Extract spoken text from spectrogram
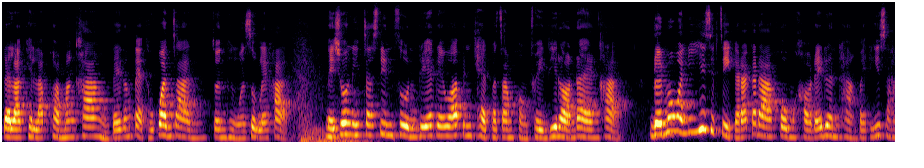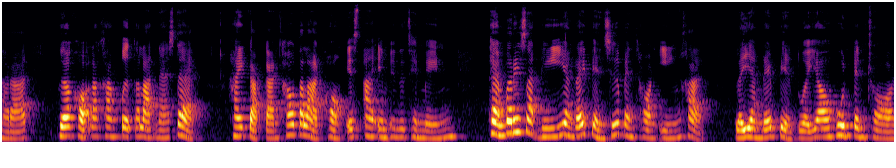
และรับเคล็ดลับความมั่งคั่ง ได้ตั้งแต่ทุกวันจันทร์จนถึงวันศุกร์เลยค่ะ ในช่วงนี้จัสตินซุนเรียกได้ว่าเป็นแขกประจำของเทรนที่ร้อนแรงค่ะ โดยเมื่อวันที่ 24 กรกฎาคมเขาได้เดินทางไปที่สหรัฐ เพื่อเคาะระฆังเปิดตลาด NASDAQ ให้กับการเข้าตลาดของ SIM Entertainment แถมบริษัทนี้ยังได้เปลี่ยนชื่อเป็นทรอนอิงค่ะ และยังได้เปลี่ยนตัวย่อหุ้นเป็นทรอน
